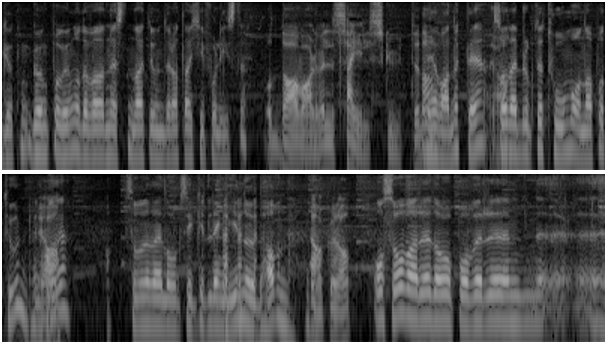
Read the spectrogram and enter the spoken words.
gang på gang. Og det var nesten et under at de ikke forliste. Og da var det vel seilskute, da? Det var nok det. Så de brukte to måneder på turen. tenk Ja. på det. Så de lå sikkert lenge i nødhavn. ja, Akkurat. Og så var det da oppover eh, eh,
